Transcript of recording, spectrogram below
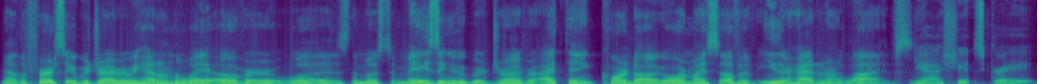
Now the first Uber driver we had on the way over was the most amazing Uber driver I think Corn Dog or myself have either had in our lives. yeah, she was great.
